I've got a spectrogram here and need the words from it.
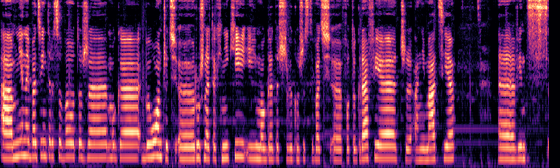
A mnie najbardziej interesowało to, że mogę wyłączyć e, różne techniki i mogę też wykorzystywać e, fotografię czy animację, e, więc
